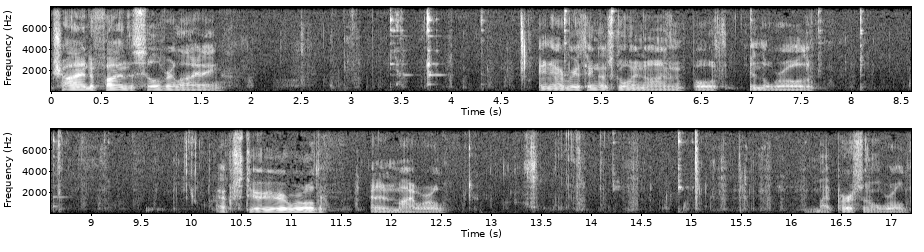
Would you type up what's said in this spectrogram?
Trying to find the silver lining in everything that's going on, both in the world, exterior world, and in my world. My personal world.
